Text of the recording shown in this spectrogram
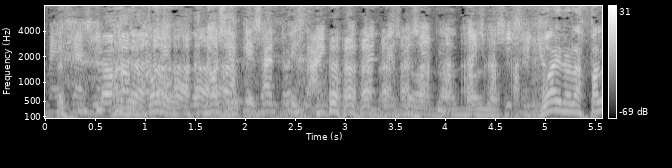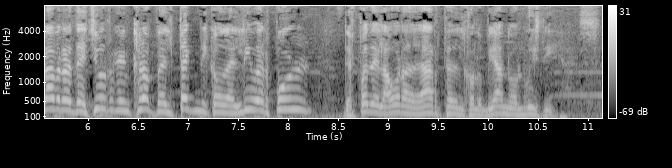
Me a sí. Eso sí, señor. Bueno, las palabras de Jürgen Klopp, el técnico del Liverpool, después de la hora de arte del colombiano Luis Díaz.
